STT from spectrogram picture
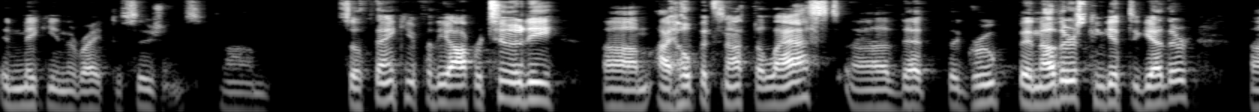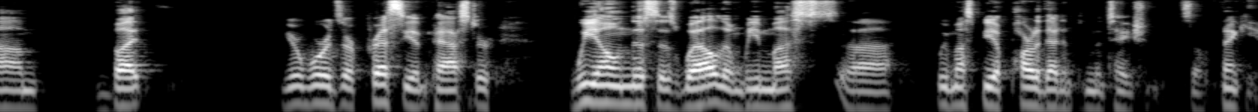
in making the right decisions. Um, so thank you for the opportunity. Um, I hope it's not the last uh, that the group and others can get together. Um, but your words are prescient, Pastor. We own this as well, and we must uh, we must be a part of that implementation. So thank you.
